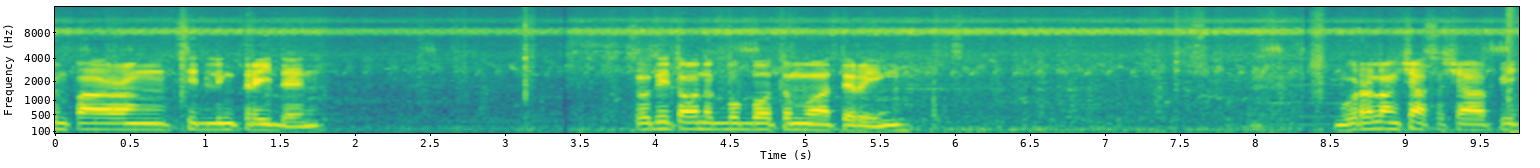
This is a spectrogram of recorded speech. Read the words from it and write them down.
yung parang seedling tray din. So dito ako nagbo-bottom watering. Mura lang siya sa Shopee.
